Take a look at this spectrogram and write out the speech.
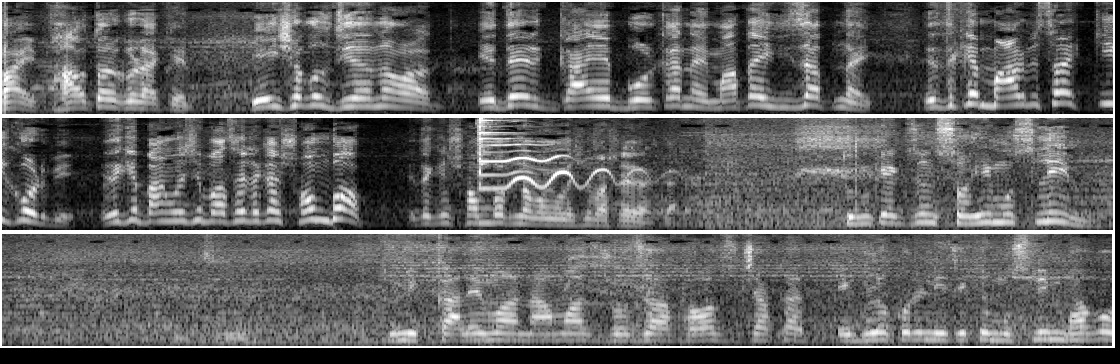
ভাই ফাও তর্ক রাখেন। এই সকল জিরানাওয়াত এদের গায়ে বোরকা নাই মাথায় হিজাব নাই। এদেরকে মারবে ছাড়া কি করবে? এদেরকে বাংলাদেশে বাসায় রাখা সম্ভব? এদেরকে সম্ভব না বাংলাদেশে বাসায় রাখা। তুমি কি একজন সহি মুসলিম? তুমি কালেমা, নামাজ, রোজা, হজ জাকাত এগুলো করে নিজেকে মুসলিম ভাবো?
